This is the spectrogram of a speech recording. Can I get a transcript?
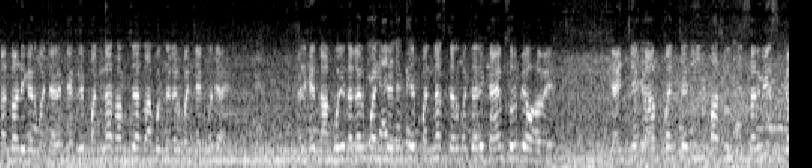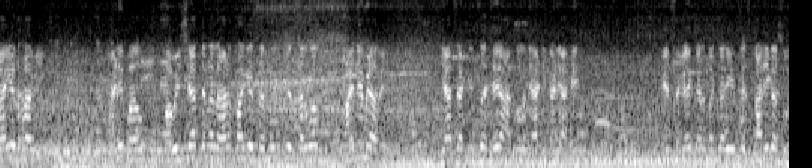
कंत्राटी कर्मचारी त्यातले पन्नास आमच्या दापोली नगरपंचायतमध्ये आहेत. आणि हे दापोली नगरपंचायतीचे पन्नास कर्मचारी कायमस्वरूपी व्हावे. त्यांची ग्रामपंचायतीपासूनची सर्व्हिस ग्राह्य धरावी आणि भ- भविष्यात त्यांना लाडपागे समितीचे सर्व फायदे मिळावे. यासाठीचं हे आंदोलन या ठिकाणी आहे. हे सगळे कर्मचारी इथले स्थानिक असून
